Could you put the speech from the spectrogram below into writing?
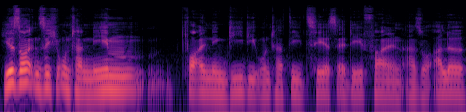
Hier sollten sich Unternehmen, vor allen Dingen die, die unter die CSRD fallen, also alle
